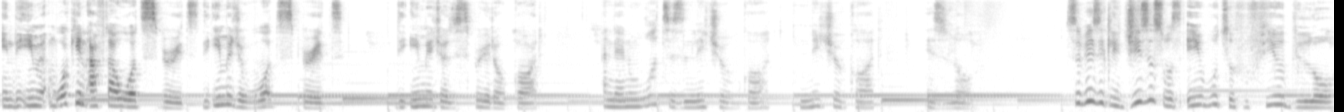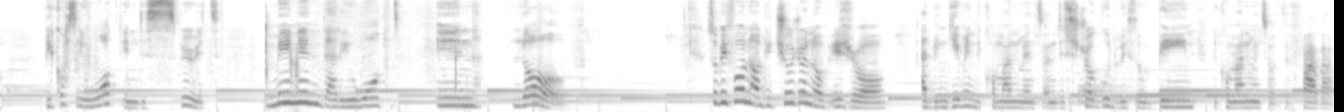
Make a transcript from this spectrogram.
in the image, walking after what spirit? The image of what spirit? The image of the Spirit of God. And then what is the nature of God? The nature of God is love. So basically, Jesus was able to fulfill the law because he walked in the Spirit, meaning that he walked in love. So before now, the children of Israel had been given the commandments and they struggled with obeying the commandments of the Father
